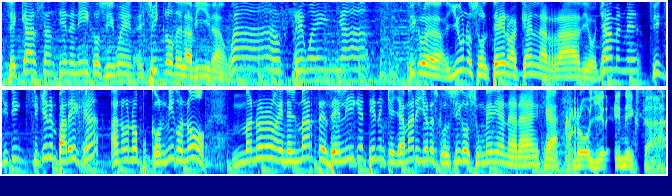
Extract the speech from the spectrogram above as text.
se casan, tienen hijos y bueno, el ciclo de la vida. Ciclo y uno soltero acá en la radio. Llámenme si, si, si, quieren pareja. Ah, no, no, conmigo no. No, no, no. En el martes de ligue tienen que llamar y yo les consigo su media naranja. Roger Enexa.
